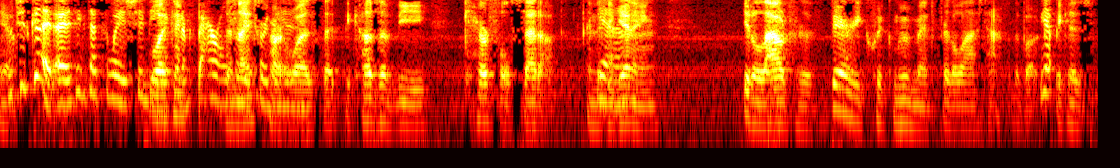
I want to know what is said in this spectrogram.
Yeah. which is good. I think that's the way it should be. Well, I It kind of barrels the right nice part the was that because of the careful setup in the Yeah. beginning, it allowed for very quick movement for the last half of the book. Yep. Because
